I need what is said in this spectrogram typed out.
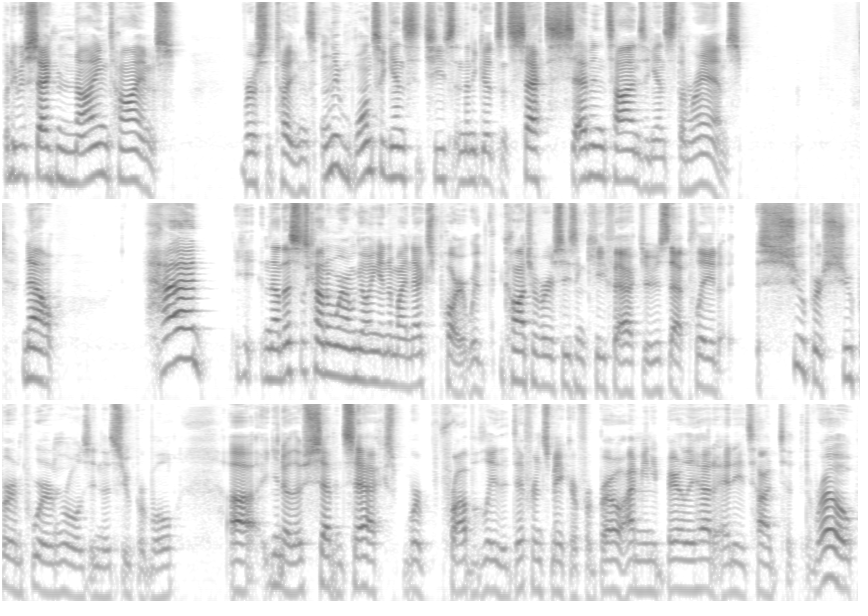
but he was sacked nine times versus the Titans, only once against the Chiefs, and then he gets sacked seven times against the Rams. Now, had he, now this is kind of where I'm going into my next part with controversies and key factors that played super super important roles in the Super Bowl. Uh, you know, those seven sacks were probably the difference maker for Burrow. I mean, he barely had any time to throw.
